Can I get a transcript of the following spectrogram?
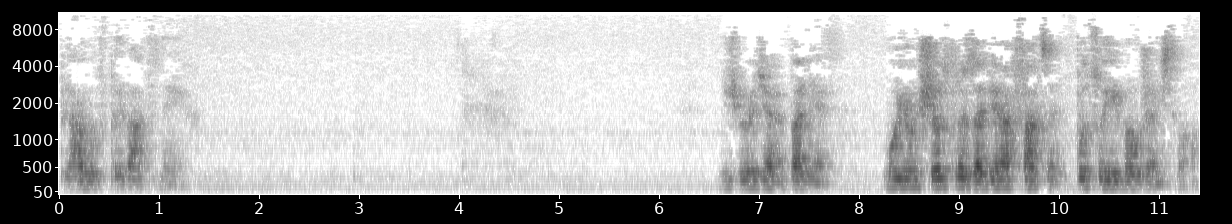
planów prywatnych. Dziś powiedziałem, Panie, moją siostrę zabiera facet. Po co jej małżeństwo?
